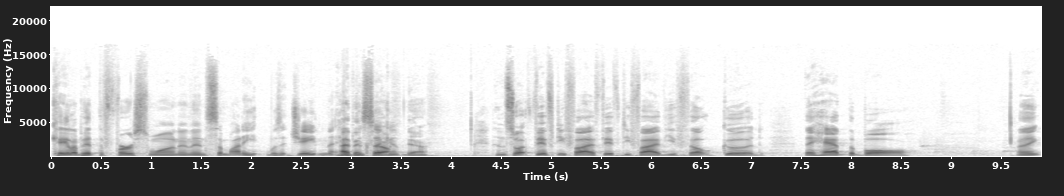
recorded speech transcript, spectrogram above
Caleb hit the first one, and then somebody – was it Jaden that hit I think the second? So, yeah. And so at 55-55, you felt good. They had the ball. I think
